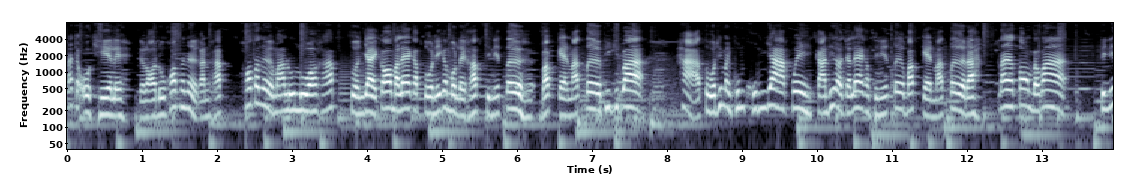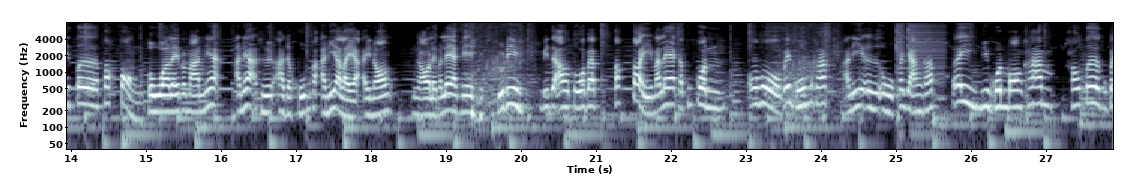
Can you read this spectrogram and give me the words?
น่าจะโอเคเลย เดี๋ยวรอดูข้อเสนอกันครับ ข้อเสนอมารัวๆครับ ส่วนใหญ่ก็มาแลกกับตัวนี้กันหมดเลยครับซินิเตอร์บัฟแกนมาสเตอร์พี่คิดว่าหาตัวที่มันคุ้มๆยากเว้ย การที่เราจะแลกกับซินิเตอร์บัฟแกนมาสเตอร์นะ น่าจะต้องแบบว่าซินิเตอร์สักสองตัวอะไรประมาณเนี้ย อันเนี้ยคืออาจจะคุ้มครับอันนี้อะไรอะไอ้น้องมึงาอะไรมาแลกนี่ ดูดิ มีแต่เอาตัวแบบต๊อกต่อยมาแลกกับทุกคน โอ้โห ไม่คุ้มครับ อันนี้เออโอ้โหก็ยังครับ เฮ้ย มีคนมองข้ามาน์เตอร์กูไป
